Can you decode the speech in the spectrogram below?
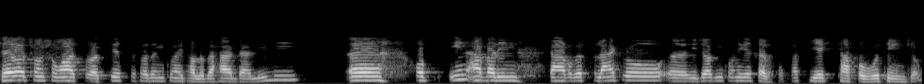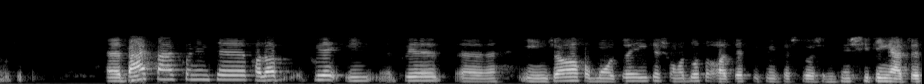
چرا؟ چون شما از پراکسی استفاده می‌کنید حالا به هر دلیلی. خب این اولین در واقع flag رو ایجاد می‌کنه که خیلی خب پس یک تفاوت اینجا وجود بعد فرض کنیم که حالا توی این توی اینجا خب موضوع این که شما دو تا آدرس می‌تونید داشته باشید می‌تونید shipping address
